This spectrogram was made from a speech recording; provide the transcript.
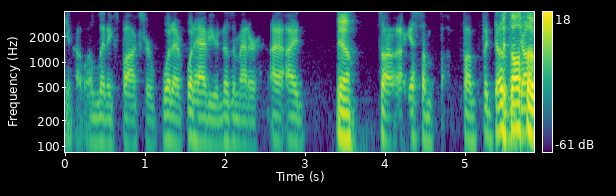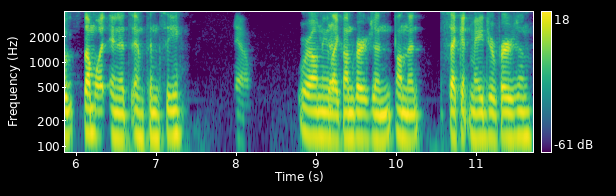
you know, a Linux box or whatever, what have you. It doesn't matter. I, I Yeah. So I guess I'm. If I'm it does it's also job, somewhat in its infancy. Yeah. We're only That- like on version on the second major version.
